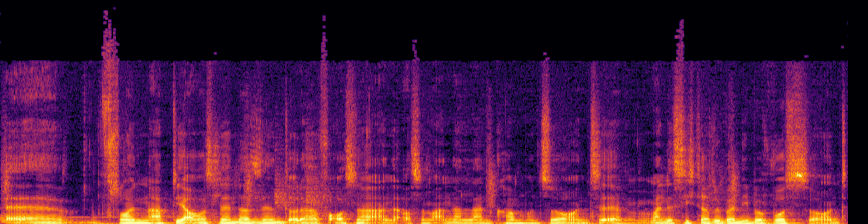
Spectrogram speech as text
äh, Freunden ab, die Ausländer sind oder aus, einer, aus einem anderen Land kommen und so. Und äh, man ist sich darüber nie bewusst. So. Und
